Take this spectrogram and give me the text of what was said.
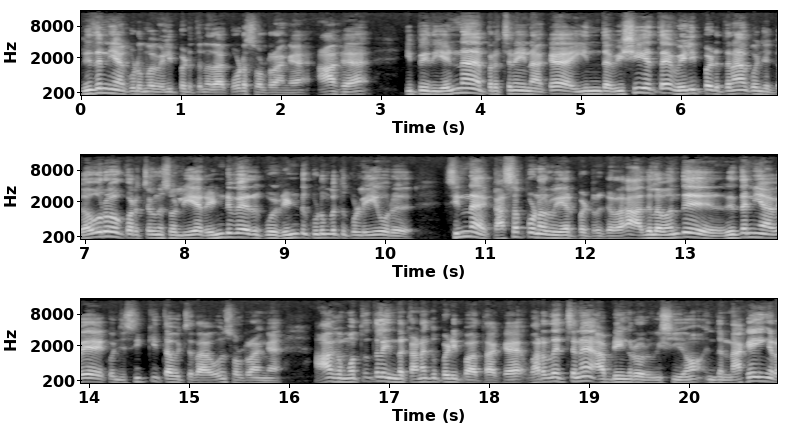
நிதன்யா குடும்பம் வெளிப்படுத்தினதாக கூட சொல்கிறாங்க ஆக இப்போ இது என்ன பிரச்சனைனாக்க இந்த விஷயத்தை வெளிப்படுத்தினா கொஞ்சம் கௌரவ குறைச்சல்னு சொல்லியே ரெண்டு பேருக்கு ரெண்டு குடும்பத்துக்குள்ளேயே ஒரு சின்ன கசப்புணர்வு ஏற்பட்டிருக்கிறதா? அதில் வந்து ரிதன்யாவே கொஞ்சம் சிக்கி தவிச்சதாகவும் சொல்கிறாங்க ஆக மொத்தத்தில் இந்த கணக்குப்படி பார்த்தாக்க வரதட்சணை அப்படிங்கிற ஒரு விஷயம் இந்த நகைங்கிற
